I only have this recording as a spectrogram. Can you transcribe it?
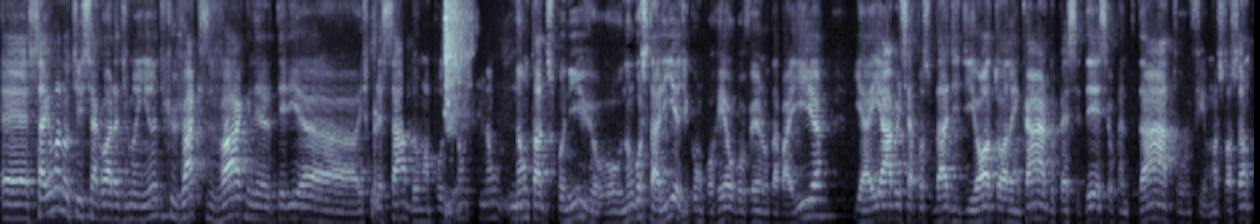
é, saiu uma notícia agora de manhã de que o Jacques Wagner teria expressado uma posição que não está disponível ou não gostaria de concorrer ao governo da Bahia. E aí abre-se a possibilidade de Otto Alencar, do PSD, ser o candidato. Enfim, uma situação.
